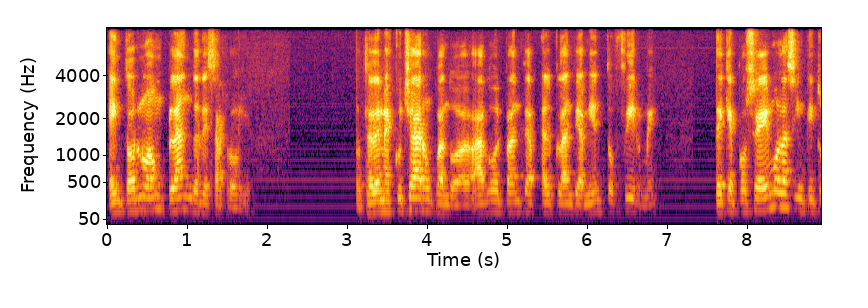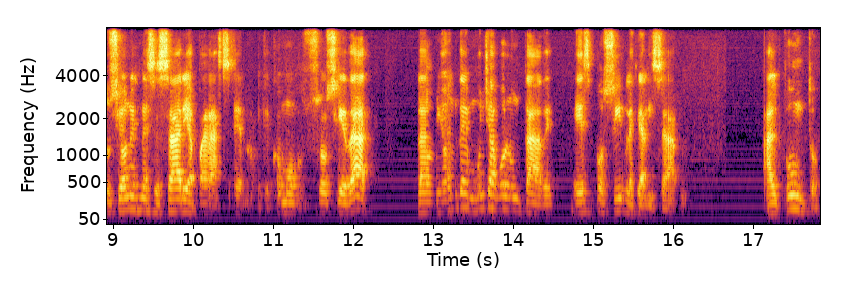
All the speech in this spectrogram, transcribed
en torno a un plan de desarrollo. Ustedes me escucharon cuando hago el, el planteamiento firme de que poseemos las instituciones necesarias para hacerlo, que como sociedad la unión de muchas voluntades es posible realizarlo. Al punto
